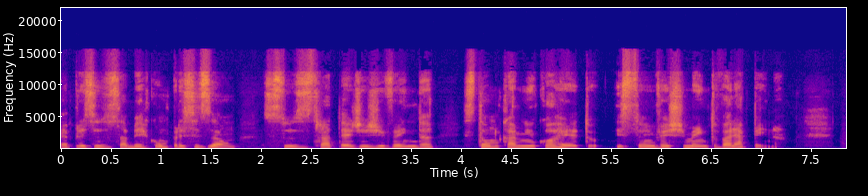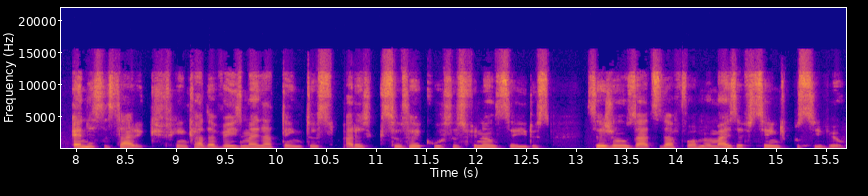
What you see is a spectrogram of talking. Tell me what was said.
é preciso saber com precisão se suas estratégias de venda estão no caminho correto e se seu investimento vale a pena. É necessário que fiquem cada vez mais atentos para que seus recursos financeiros sejam usados da forma mais eficiente possível.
